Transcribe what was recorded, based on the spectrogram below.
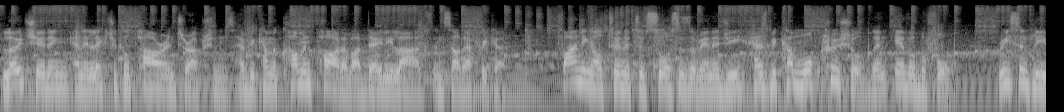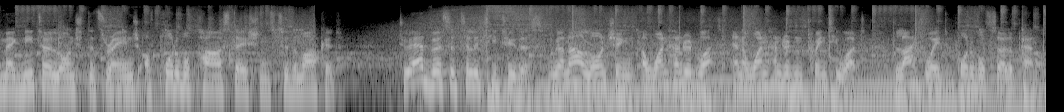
Load shedding and electrical power interruptions have become a common part of our daily lives in South Africa. Finding alternative sources of energy has become more crucial than ever before. Recently, Magneto launched its range of portable power stations to the market. To add versatility to this, we are now launching a 100 watt and a 120 watt lightweight portable solar panels.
